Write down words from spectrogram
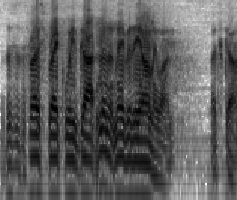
But this is the first break we've gotten, and it may be the only one. Let's go.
